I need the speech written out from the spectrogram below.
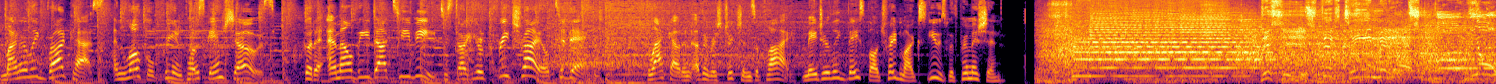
minor league broadcasts, and local pre and post game shows. Go to MLB.tv to start your free trial today. Blackout and other restrictions apply. Major League Baseball trademarks used with permission. This is 15 minutes of your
